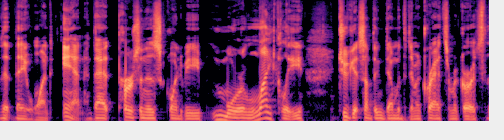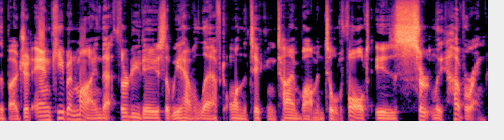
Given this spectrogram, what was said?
that they want in. That person is going to be more likely to get something done with the Democrats in regards to the budget. And keep in mind that 30 days that we have left on the ticking time bomb until default is certainly hovering.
